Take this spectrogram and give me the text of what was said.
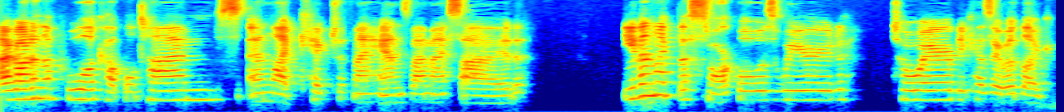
I got in the pool a couple times and like kicked with my hands by my side. Even like the snorkel was weird to wear because it would like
